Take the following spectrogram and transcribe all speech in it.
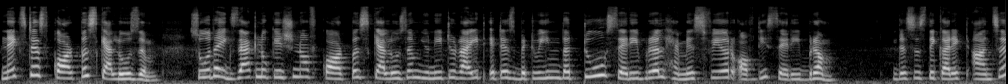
Next is corpus callosum. So the exact location of corpus callosum you need to write it is between the two cerebral hemisphere of the cerebrum. This is the correct answer.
